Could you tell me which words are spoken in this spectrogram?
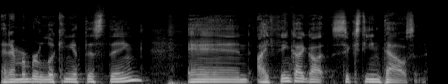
And I remember looking at this thing, and I think I got sixteen thousand.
